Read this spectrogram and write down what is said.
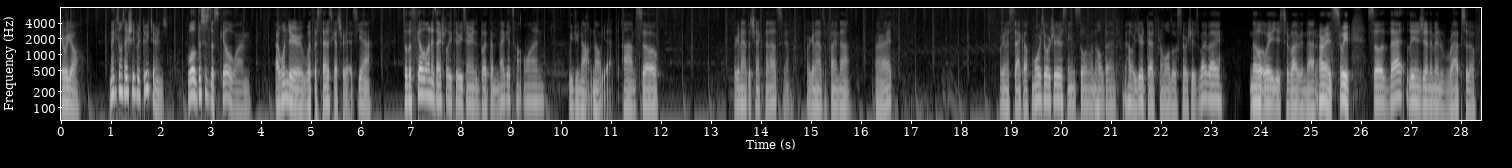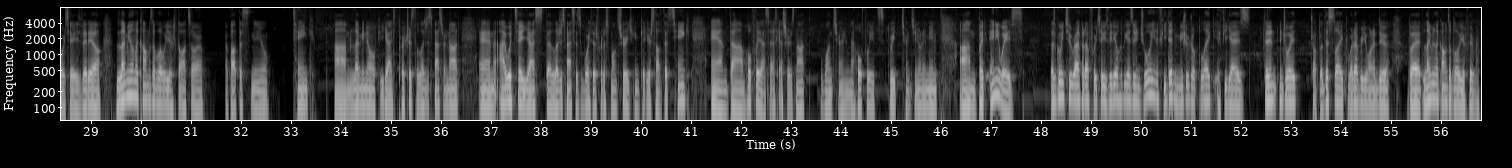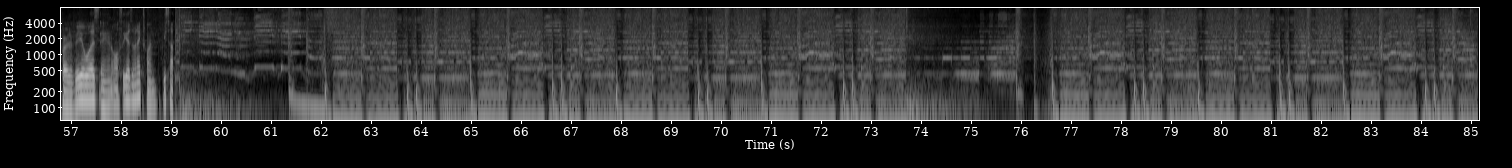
Here we go. Megataunt's actually for 3 turns. Well, this is the skill one. I wonder what the status caster is, yeah. So the skill one is actually 3 turns, but the Megataunt one, we do not know yet. Um, so, we're gonna have to check that out soon. We're gonna have to find out. Alright? We're gonna stack up more tortures, Sandstorm and all that. Oh, you're dead from all those tortures. Bye bye. No way you're surviving that. Alright, sweet. So that, ladies and gentlemen, wraps it up for today's video. Let me know in the comments below what your thoughts are about this new tank. Um, let me know if you guys purchased the Legends Pass or not. And I would say yes, the Legends Pass is worth it for this monster. You can get yourself this tank. And um, hopefully that Satiscaster is not one turn and hopefully it's three turns, you know what I mean? Um, but anyways, that's going to wrap it up for today's video. Hope you guys enjoy. And if you did, make sure to drop a like. If you guys didn't enjoy it, drop a dislike, whatever you want to do. But let me know in the comments below what your favorite part of the video was. And I'll see you guys in the next one. Peace out.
